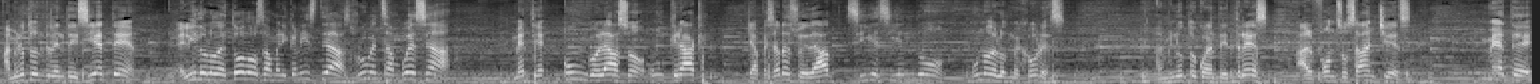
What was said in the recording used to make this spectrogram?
A minuto 37, el ídolo de todos americanistas, Rubén Zambuesa, mete un golazo, un crack que a pesar de su edad sigue siendo uno de los mejores. Al minuto 43, Alfonso Sánchez mete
